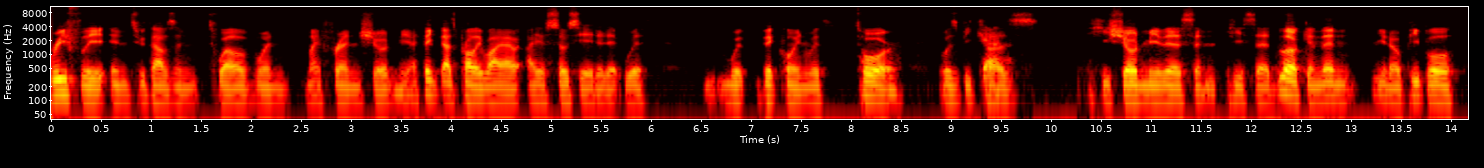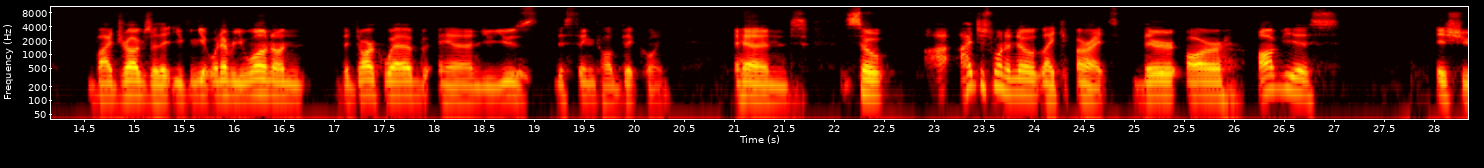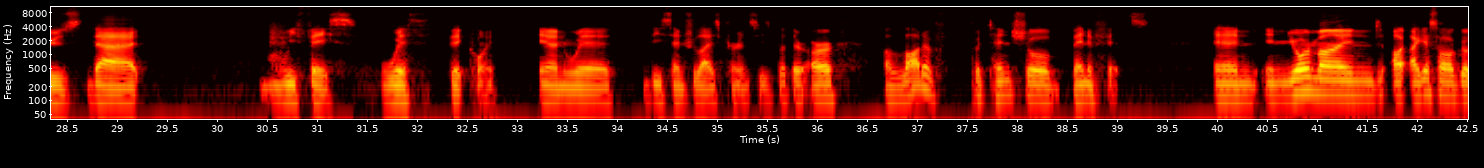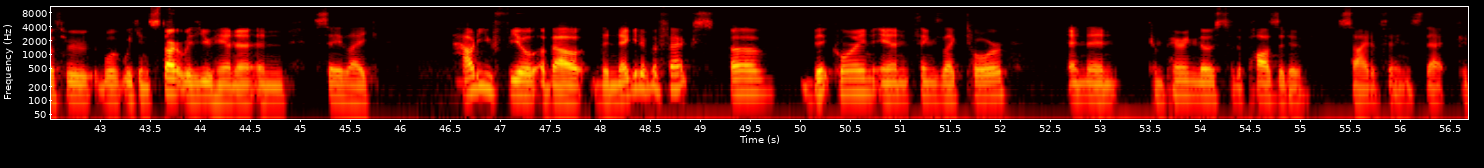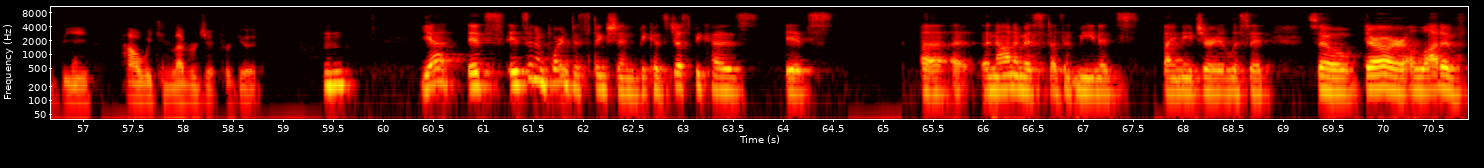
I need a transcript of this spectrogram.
briefly in 2012 when my friend showed me. I think that's probably why I, I associated it with, with Bitcoin with Tor was because yeah. he showed me this and he said, "Look," and then you know people buy drugs or that you can get whatever you want on the dark web and you use this thing called Bitcoin. And so I, I just want to know like, all right, there are obvious issues that we face with Bitcoin and with decentralized currencies, but there are a lot of potential benefits. And in your mind, I guess I'll go through, well, we can start with you, Hannah, and say, like, how do you feel about the negative effects of Bitcoin and things like Tor? And then comparing those to the positive side of things that could be how we can leverage it for good. Mm-hmm. Yeah, it's it's an important distinction because just because it's uh, anonymous doesn't mean it's by nature illicit. So there are a lot of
